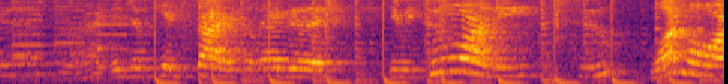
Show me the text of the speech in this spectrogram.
good. All right, they're just getting started, so they're good. Give me two more of these. Two, one more.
